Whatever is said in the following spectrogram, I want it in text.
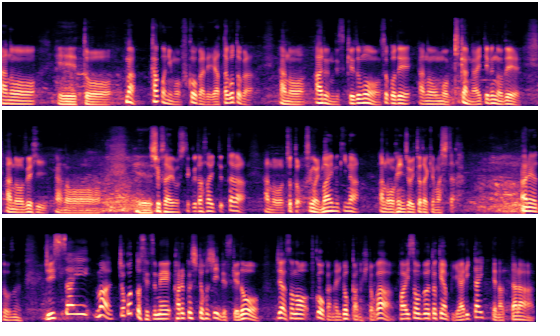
あの、えっ、と、まあ、過去にも福岡でやったことが、あの、あるんですけども、そこで、あの、もう期間が空いてるので、あの、ぜひ、あの、えー主催をしてくださいって言ったら、あの、ちょっとすごい前向きな、あの、お返事をいただけました。ありがとうございます。実際、まあ、ちょこっと説明軽くしてほしいんですけど、じゃあその福岡なりどっかの人が Python ブートキャンプやりたいってなったら、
